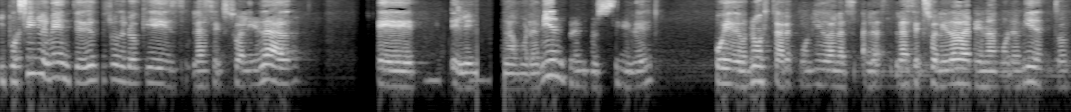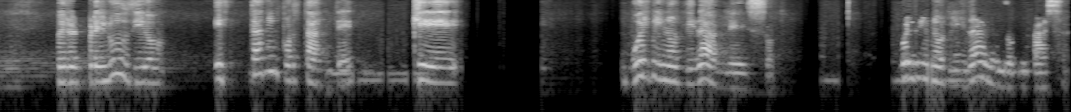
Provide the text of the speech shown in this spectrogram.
Y posiblemente dentro de lo que es la sexualidad, eh, el enamoramiento inclusive, puede o no estar unido a, la, sexualidad al enamoramiento, pero el preludio es tan importante que vuelve inolvidable eso, vuelve inolvidable lo que pasa.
